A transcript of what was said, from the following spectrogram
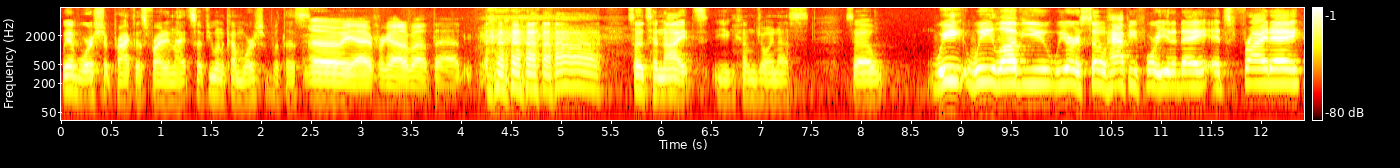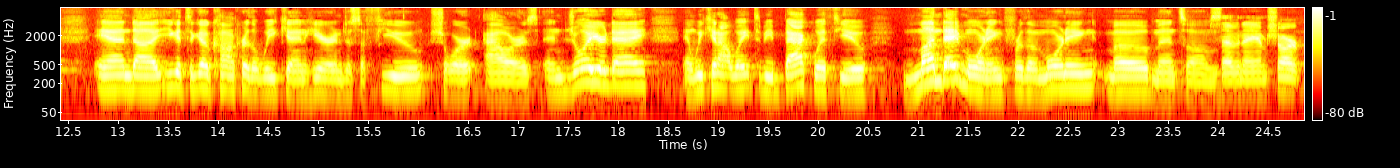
We have worship practice Friday night, so if you want to come worship with us. Oh yeah, I forgot about that. so tonight you can come join us. So we we love you. We are so happy for you today. It's Friday, and uh, you get to go conquer the weekend here in just a few short hours. Enjoy your day, and we cannot wait to be back with you Monday morning for the morning momentum. 7 a.m. sharp.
